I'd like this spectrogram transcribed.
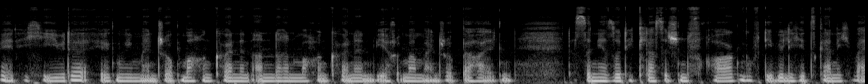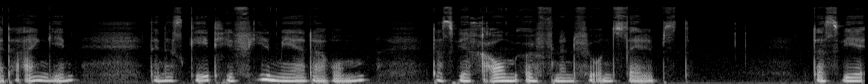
werde ich je wieder irgendwie meinen Job machen können, anderen machen können, wie auch immer meinen Job behalten. Das sind ja so die klassischen Fragen, auf die will ich jetzt gar nicht weiter eingehen, denn es geht hier viel mehr darum, dass wir Raum öffnen für uns selbst, dass wir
